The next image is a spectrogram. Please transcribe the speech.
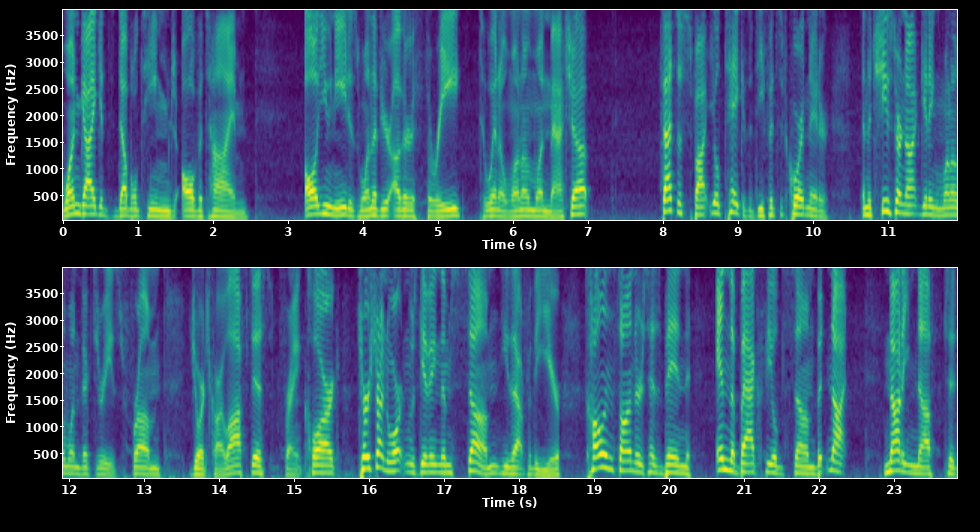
one guy gets double teamed all the time. All you need is one of your other three to win a one on one matchup. That's a spot you'll take as a defensive coordinator. And the Chiefs are not getting one on one victories from George Karlaftis, Frank Clark. Tershawn Wharton was giving them some. He's out for the year. Khalen Saunders has been in the backfield some, but not not enough to,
